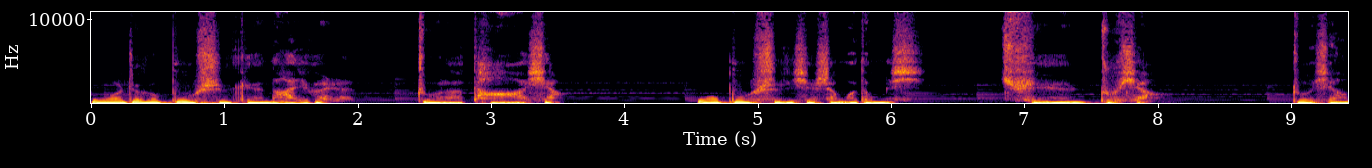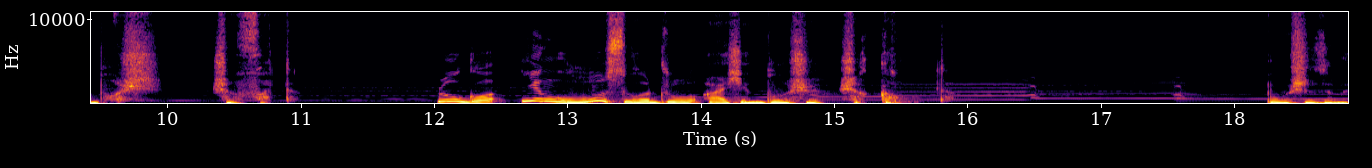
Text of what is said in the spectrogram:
我这个布施给哪一个人，着了他相。我布施一些什么东西，全着相。着相布施是福德。如果因无所住而行布施，是功德。布施怎么？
